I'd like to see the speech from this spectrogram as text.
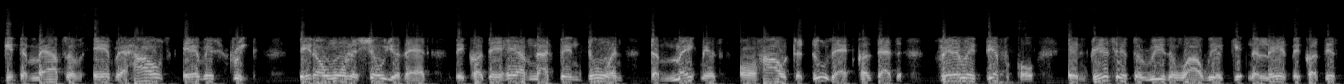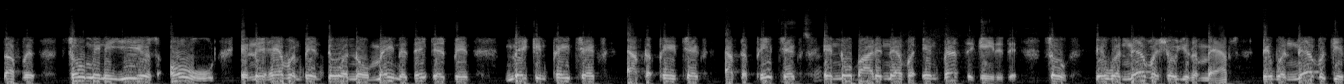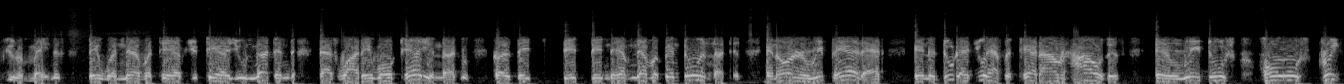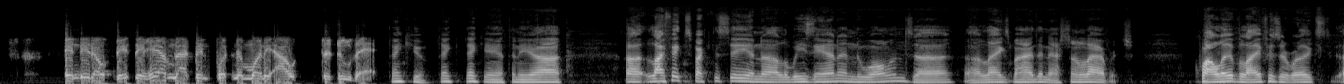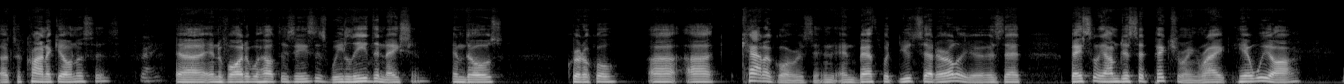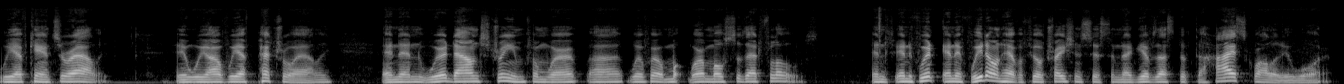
Get the maps of every house, every street. They don't want to show you that because they have not been doing the maintenance on how to do that because that's very difficult. And this is the reason why we're getting the lead because this stuff is so many years old and they haven't been doing no maintenance. They just been making paychecks after paychecks after paychecks and nobody never investigated it. So they would never show you the maps. They would never give you the maintenance. They would never tell you tell you nothing. That's why they won't tell you nothing because they they, they have never been doing nothing. In order to repair that and to do that, you have to tear down houses and reduce whole streets. And they don't. They, they have not been putting the money out to do that. Thank you, thank, thank you, Anthony. Uh, uh, life expectancy in uh, Louisiana and New Orleans uh, uh, lags behind the national average. Quality of life as it relates uh, to chronic illnesses Right. and avoidable health diseases, we lead the nation in those critical categories. And, and Beth, what you said earlier is that basically I'm just at picturing, right? Here we are, we have Cancer Alley, here we are, we have Petro Alley, and then we're downstream from where uh, where, where, where most of that flows. And, and if we and if we don't have a filtration system that gives us the, the highest quality of water,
